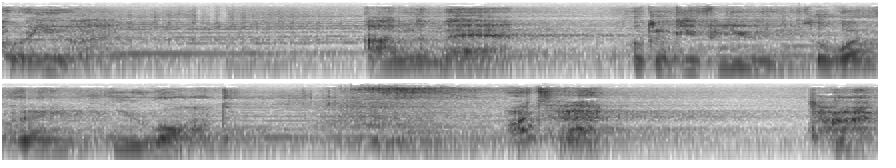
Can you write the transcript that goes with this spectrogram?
Who are you? I'm the man who can give you the one thing you want. What's that? Time.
